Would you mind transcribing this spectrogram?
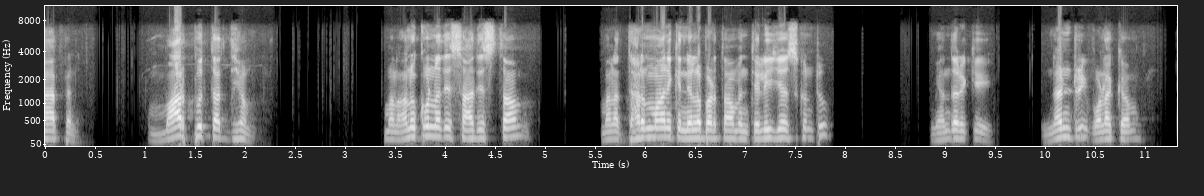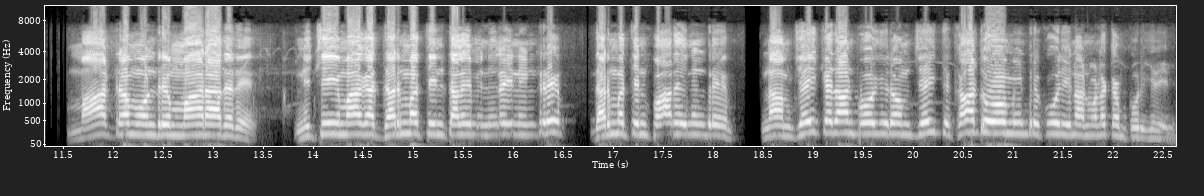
happen మార్పు తథ్యం మనం అనుకున్నది సాధిస్తాం మన ధర్మానికి నిలబడతామని తెలియజేసుకుంటూ మీ అందరికీ நன்றி வணக்கம் மாற்றம் ஒன்று மாறாதது நிச்சயமாக தர்மத்தின் தலைமை நிலை நின்று தர்மத்தின் பாதை நின்று நாம் ஜெயிக்கத்தான் போகிறோம் ஜெயித்து காட்டுவோம் என்று கூறி நான் வணக்கம் கூறுகிறேன்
